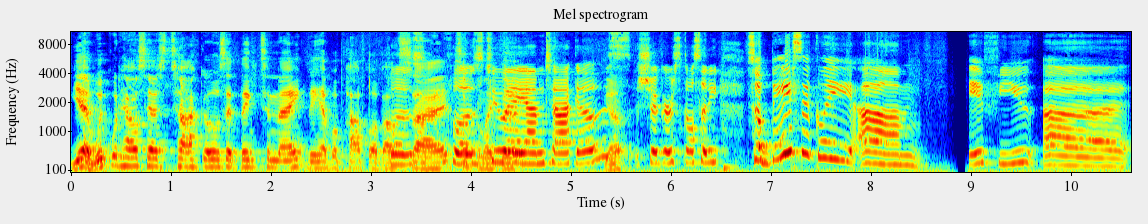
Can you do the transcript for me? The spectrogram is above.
yeah, Wyckwood House has tacos. I think tonight they have a pop up outside. close something 2 like that. a.m. tacos. Yep. Sugar Skull City. So basically, um, if you uh,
